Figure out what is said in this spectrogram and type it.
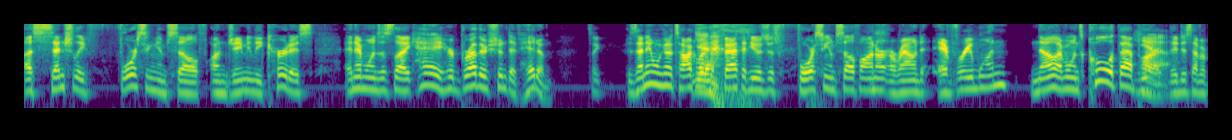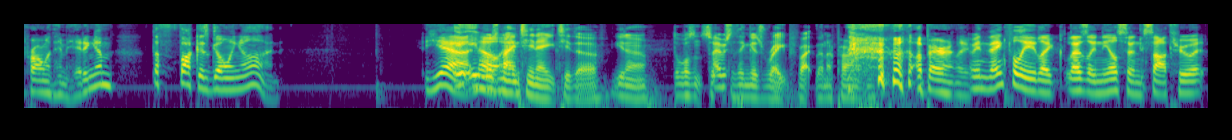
essentially forcing himself on Jamie Lee Curtis, and everyone's just like, hey, her brother shouldn't have hit him. It's like, is anyone going to talk about Yeah. the fact that he was just forcing himself on her around everyone? No, everyone's cool with that part. Yeah. They just have a problem with him hitting him. The fuck is going on? Yeah, it it no, was and- 1980, though. You know, there wasn't such I a thing as rape back then, apparently. Apparently, I mean, thankfully, like Leslie Nielsen saw through it,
